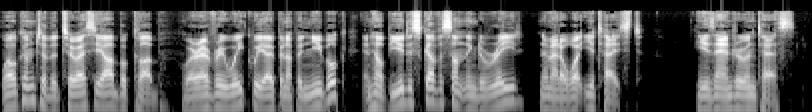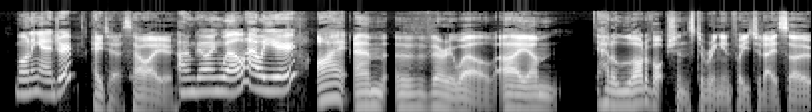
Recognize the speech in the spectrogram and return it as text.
Welcome to the 2SER Book Club, where every week we open up a new book and help you discover something to read, no matter what your taste. Here's Andrew and Tess. Morning, Andrew. Hey Tess, how are you? I'm going well. How are you? I am very well. I um had a lot of options to bring in for you today, so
